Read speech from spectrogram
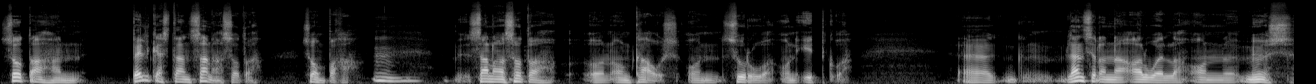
Sotahan, pelkästään sana sota, se on paha. Mm. Sana sota on, on kaus, on surua, on itkua. Länsirannan alueella on myös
